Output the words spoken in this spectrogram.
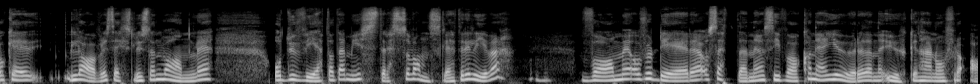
ok, lavere sexlyst enn vanlig, og du vet at det er mye stress og vanskeligheter i livet, hva med å vurdere å sette deg ned og si hva kan jeg gjøre denne uken her nå for å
